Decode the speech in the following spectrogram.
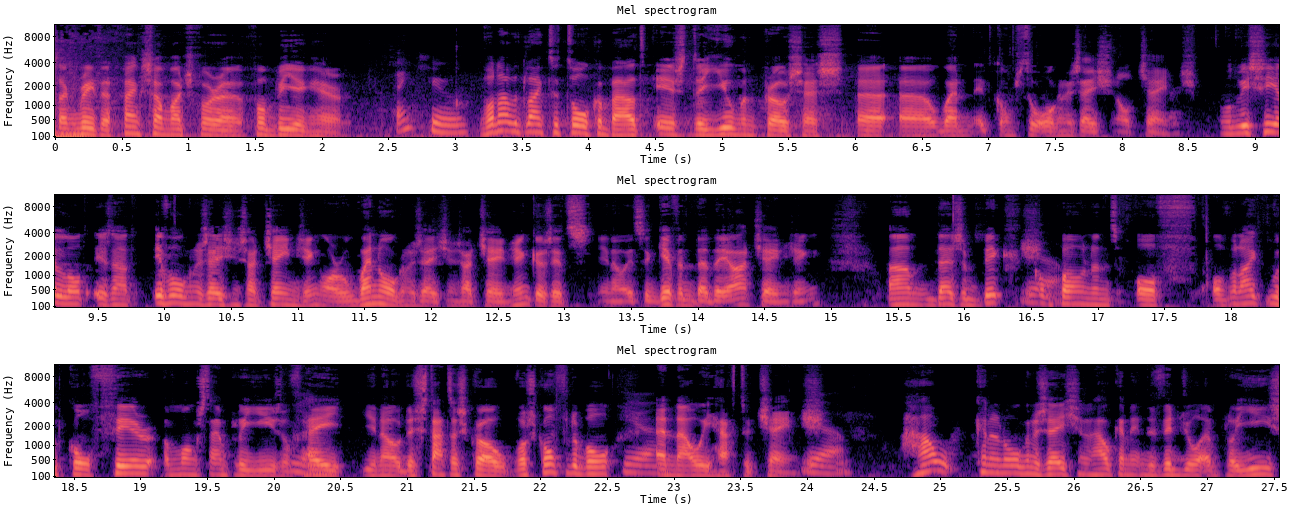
Sangbreeta, thanks so much for, uh, for being here. Thank you. What I would like to talk about is the human process uh, uh, when it comes to organizational change. What we see a lot is that if organizations are changing, or when organizations are changing, because it's you know it's a given that they are changing, um, there's a big Yeah. component of of what I would call fear amongst employees of Yeah. hey, you know, the status quo was comfortable, Yeah. and now we have to change. Yeah. How can an organization, how can individual employees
